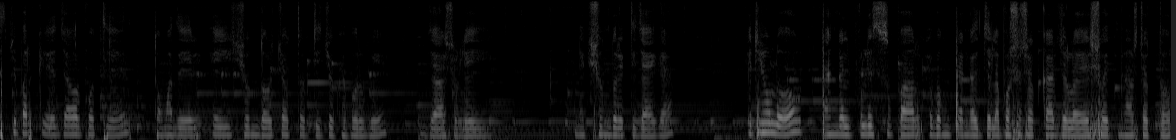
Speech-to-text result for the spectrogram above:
এসপি পার্কে যাওয়ার পথে তোমাদের এই সুন্দর চত্বরটি চোখে পড়বে যা আসলেই অনেক সুন্দর একটি জায়গা। এটি হলো টাঙ্গাইল পুলিশ সুপার এবং টাঙ্গাইল জেলা প্রশাসক কার্যালয়ে শহীদ মিনার চত্বর।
